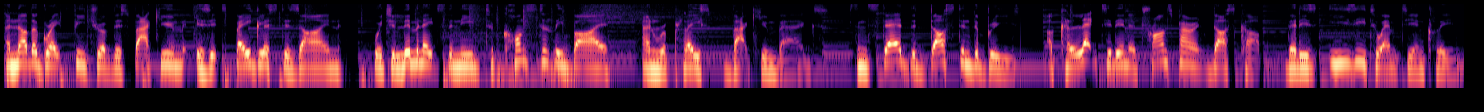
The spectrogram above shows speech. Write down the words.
Another great feature of this vacuum is its bagless design, which eliminates the need to constantly buy and replace vacuum bags. Instead, the dust and debris are collected in a transparent dust cup that is easy to empty and clean.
